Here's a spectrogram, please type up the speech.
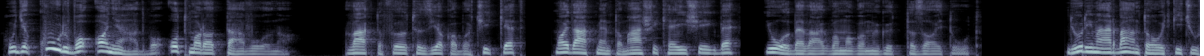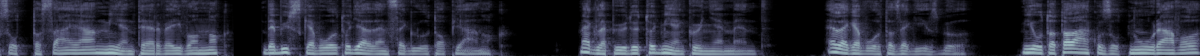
Hogy a kurva anyádba ott maradtál volna. Vágta földhöz Jakab a csikket, majd átment a másik helyiségbe, jól bevágva maga mögött az ajtót. Gyuri már bánta, hogy kicsúszott a száján, milyen tervei vannak, de büszke volt, hogy ellenszegült apjának. Meglepődött, hogy milyen könnyen ment. Elege volt az egészből. Mióta találkozott Nórával,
